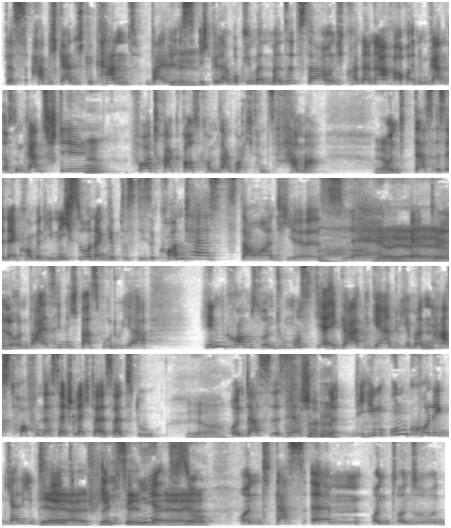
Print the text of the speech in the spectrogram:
das habe ich gar nicht gekannt, weil nee. es, ich gedacht, okay, man, man sitzt da und ich kann danach auch in einem ganz, aus einem ganz stillen ja. Vortrag rauskommen und sagen, boah, ich fand's Hammer. Ja. Und das ist in der Comedy nicht so. Und dann gibt es diese Contests, dauernd hier oh, Slam, ja, ja, Battle und weiß ich nicht was, wo du ja hinkommst und du musst ja, egal wie gern du jemanden hast, hoffen, dass der schlechter ist als du. Ja. Und das ist ja schon die Unkollegialität inszeniert. so. Und das, ähm, und, und so,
